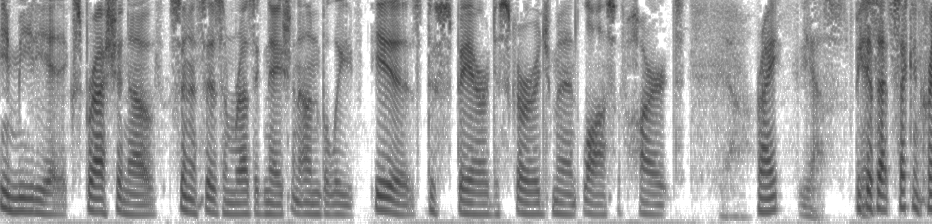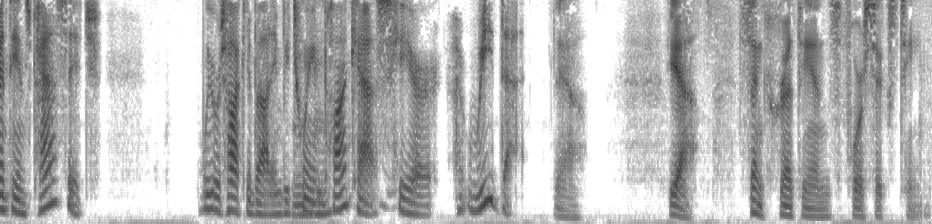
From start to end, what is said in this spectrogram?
immediate expression of cynicism, resignation, unbelief is despair, discouragement, loss of heart, right? Yes. Because that Second Corinthians passage we were talking about in between podcasts here, uh, read that. Yeah. Yeah. Second Corinthians 4:16.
